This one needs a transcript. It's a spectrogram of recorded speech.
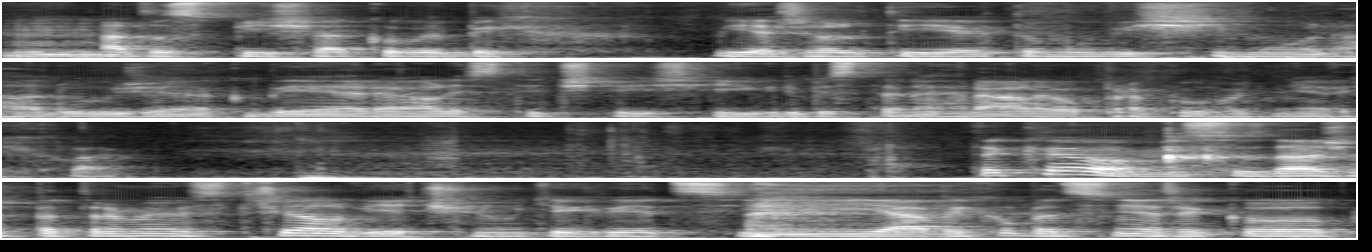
hmm. A to spíš jakoby bych věřil tý, tomu vyššímu odhadu, že jakoby je realističtější, kdybyste nehráli opravdu hodně rychle. Tak jo, mi se zdá, že Petr mi vystřílel většinu těch věcí. Já bych obecně řekl,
